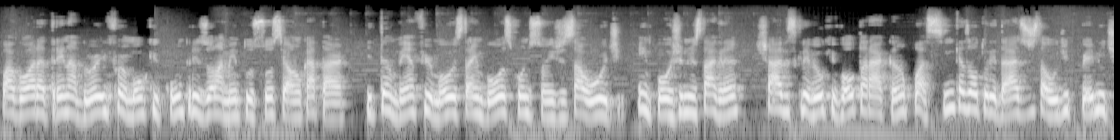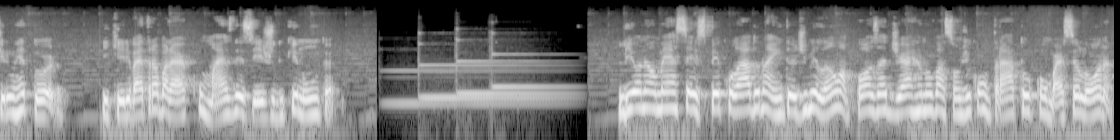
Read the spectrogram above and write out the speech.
O agora treinador informou que cumpre isolamento social no Catar e também afirmou estar em boas condições de saúde. Em post no Instagram, Xavi escreveu que voltará a campo assim que as autoridades de saúde permitirem o retorno e que ele vai trabalhar com mais desejo do que nunca. Lionel Messi é especulado na Inter de Milão após adiar renovação de contrato com Barcelona.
